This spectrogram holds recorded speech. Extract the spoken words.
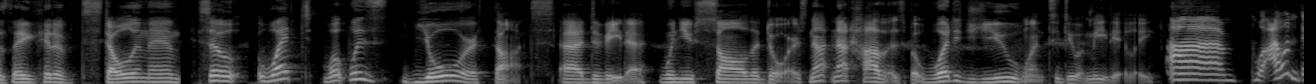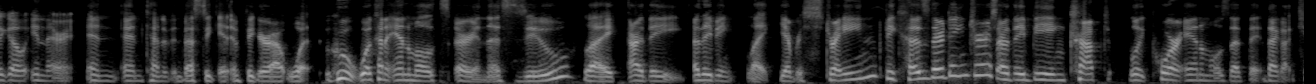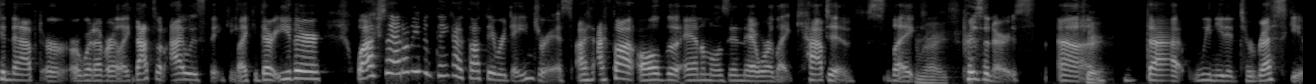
They could have stolen them. So, what what was your thoughts, uh, Davida, when you saw the doors? Not not Hava's, but what did you want to do immediately? Um. Well, I wanted to go in there and and kind of investigate and figure out what who what kind of animals are in this zoo. Like, are they are they being like yeah restrained because they're dangerous? Are they being trapped like poor animals that they, that got kidnapped or or whatever? Like that's what I was thinking. Like they're either well, actually, I don't even think I thought they were dangerous. I I thought all the animals in there were like captives, like Right. prisoners. Um, Sure. that we needed to rescue.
